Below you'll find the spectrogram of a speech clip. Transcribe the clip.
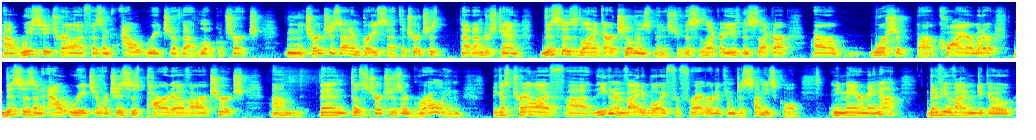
Uh, we see Trail Life as an outreach of that local church. And the churches that embrace that, the churches that understand this is like our children's ministry, this is like our youth, this is like our, our worship, our choir, whatever. This is an outreach of our church. This is part of our church. Um, then those churches are growing because trail life, uh, you can invite a boy for forever to come to Sunday school, and he may or may not. But if you invite him to go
